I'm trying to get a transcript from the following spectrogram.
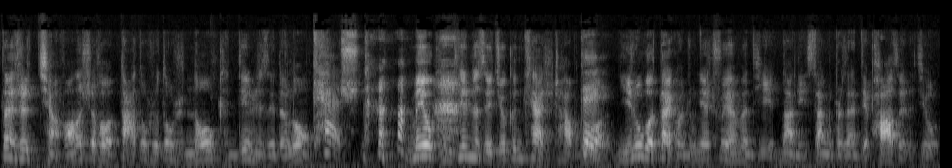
但是抢房的时候大多数都是 no contingency 的 loan，cash 没有 contingency 就跟 cash 差不多对。你如果贷款中间出现问题，那你三个 percent deposit 就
